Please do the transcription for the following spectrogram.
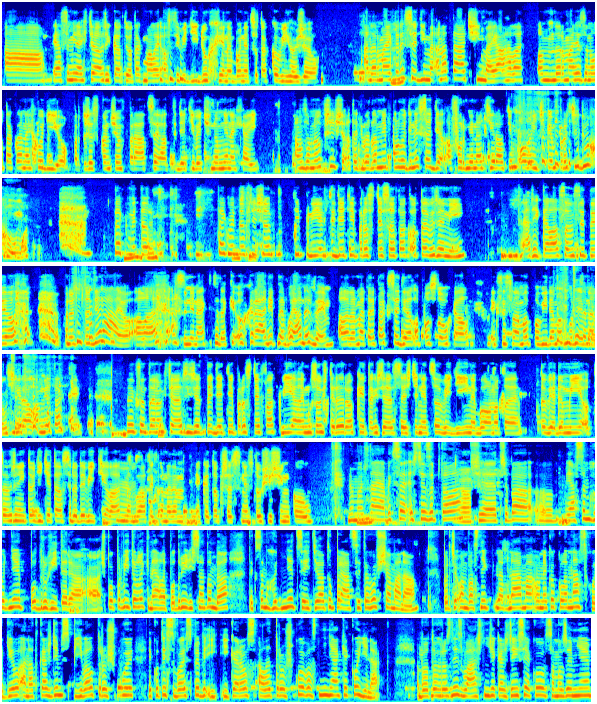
A já jsem jí nechtěla říkat, jo, tak malý asi vidí duchy nebo něco takového, že jo. A normálně tady sedíme a natáčíme. Já, hele, on normálně se mnou takhle nechodí, jo, protože skončím v práci a ty děti většinou mě nechají. A on za mnou přišel a teď vedle mě půl hodiny seděl a furt mě natíral tím olejčkem proti duchům. tak mi to, tak mi to přišlo vtipný, jak ty děti prostě jsou fakt otevřený a říkala jsem si, ty jo, proč to dělá, jo, ale asi mě nějak chce taky ochránit, nebo já nevím, ale normálně tady pak seděl a poslouchal, jak si s váma povídám a furt se natíral a mě taky. Tak jsem to jenom chtěla říct, že ty děti prostě fakt ví, ale mu jsou čtyři roky, takže se ještě něco vidí, nebo ono to, je, to vědomí je otevřený to dítě to asi do devíti let, hmm. nebo já teďko nevím, jak je to přesně s tou šišinkou. No možná já bych se ještě zeptala, no. že třeba uh, já jsem hodně po druhý teda, a až po prvý tolik ne, ale po druhý, když jsem tam byla, tak jsem hodně cítila tu práci toho šamana, protože on vlastně nad náma, on jako kolem nás chodil a nad každým zpíval trošku jako ty svoje zpěvy Ikaros, ale trošku vlastně nějak jako jinak. A bylo to hrozně zvláštní, že každý si jako samozřejmě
